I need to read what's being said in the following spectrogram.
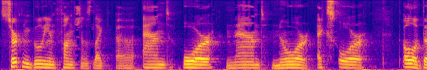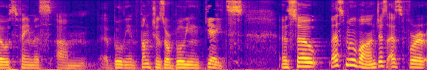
certain Boolean functions like uh, AND, OR, NAND, NOR, XOR, all of those famous um, Boolean functions or Boolean gates. Uh, so let's move on. Just as for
